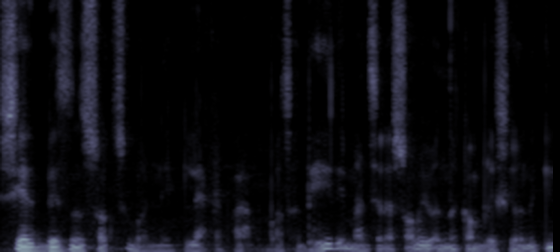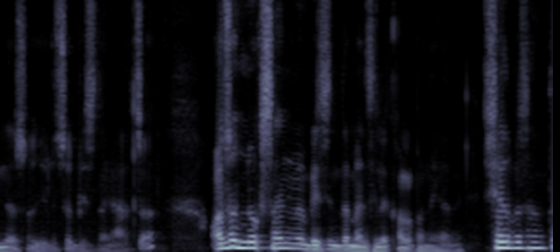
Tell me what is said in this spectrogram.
सेयर बेच्न सक्छु भन्ने ल्याकत राख्नुपर्छ धेरै मान्छेलाई सबैभन्दा कम्प्लेक्स के भन्दा किन्न सजिलो छ बेच्न गाह्रो छ। अझ नोक्सानीमा बेच्ने त मान्छेले कल्पना गर्ने सेयर बजारमा त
